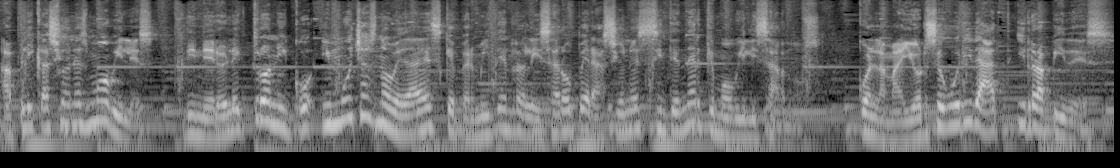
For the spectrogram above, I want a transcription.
aplicaciones móviles, dinero electrónico y muchas novedades que permiten realizar operaciones sin tener que movilizarnos, con la mayor seguridad y rapidez.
